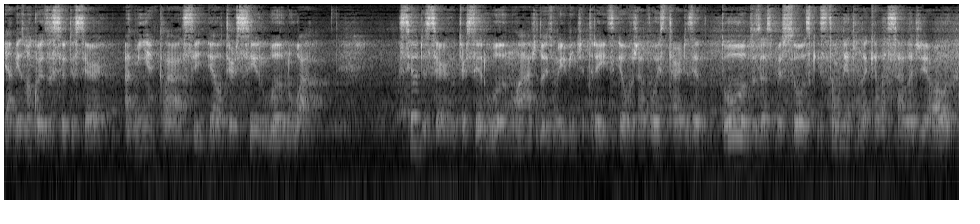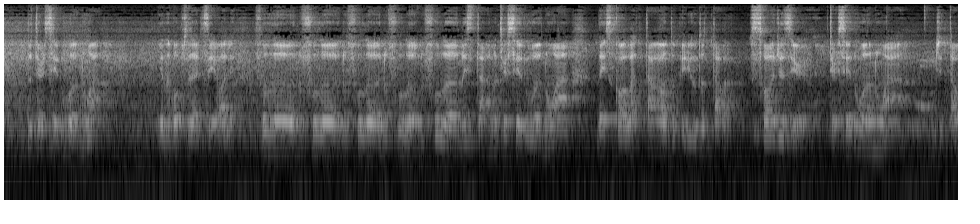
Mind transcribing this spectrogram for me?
É a mesma coisa se eu disser a minha classe é o terceiro ano A. Se eu disser o terceiro ano A de 2023, eu já vou estar dizendo todas as pessoas que estão dentro daquela sala de aula do terceiro ano A. Eu não vou precisar dizer, olha, fulano, fulano, fulano, fulano, fulano está no terceiro ano A da escola tal, do período tal. Só dizer terceiro ano A de tal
